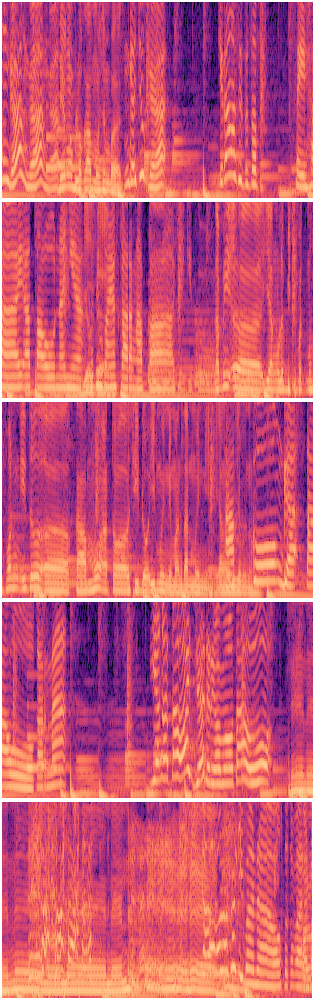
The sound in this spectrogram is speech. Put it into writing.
Enggak, enggak, enggak. Dia ngeblok kamu sempat. Enggak juga. Kita masih tetap say hi atau nanya Ya kesibukannya sekarang apa kayak gitu. Tapi eh, yang lebih cepat move on itu eh, kamu atau si doimu ini mantanmu ini yang lebih cepat? Aku nggak tahu karena ya nggak tahu aja dan nggak mau tahu. Kalau merasa gimana waktu kemarin aku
